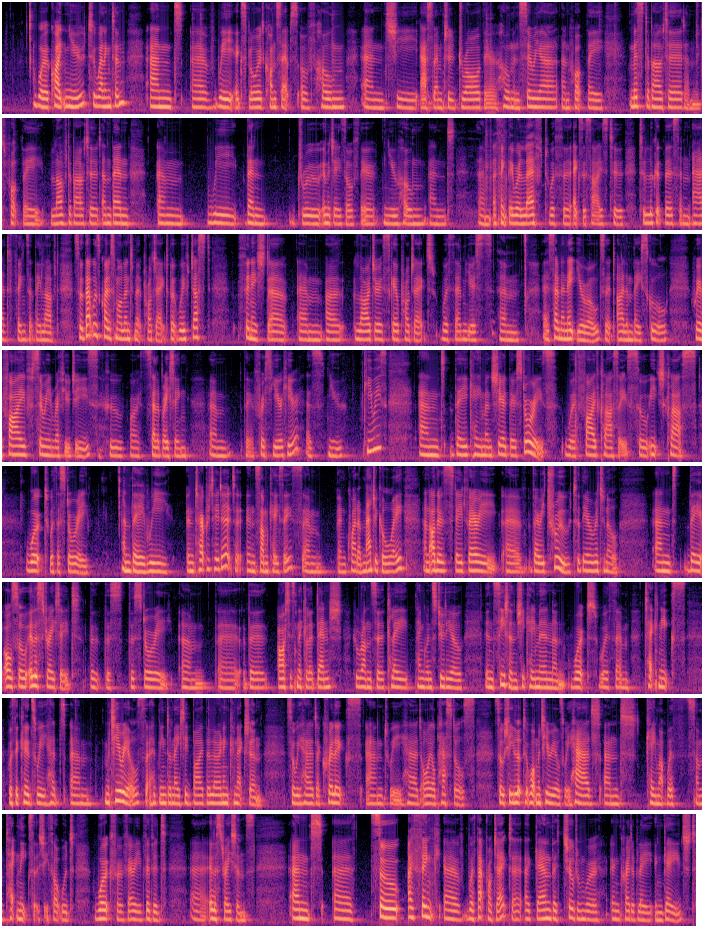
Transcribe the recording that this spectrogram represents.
were quite new to Wellington, and uh, we explored concepts of home. And she asked them to draw their home in Syria and what they missed about it and what they loved about it, and then um, we then drew images of their new home and um, I think they were left with the exercise to to look at this and add things that they loved. So that was quite a small, intimate project. But we've just finished uh, um, a larger scale project with um, years um, uh, seven and eight year olds at Island Bay School, where five Syrian refugees who are celebrating um, their first year here as new Kiwis, and they came and shared their stories with five classes. So each class worked with a story, and they reinterpreted it in some cases um, in quite a magical way, and others stayed very, uh, very true to the original. And they also illustrated the the story. Um, uh, the artist Nicola Dench, who runs a clay penguin studio in Seatoun, she came in and worked with um, techniques with the kids. We had um, materials that had been donated by the Learning Connection. So we had acrylics and we had oil pastels. So she looked at what materials we had and came up with some techniques that she thought would work for very vivid uh, illustrations. And uh, so I think uh, with that project, uh, again, the children were incredibly engaged.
